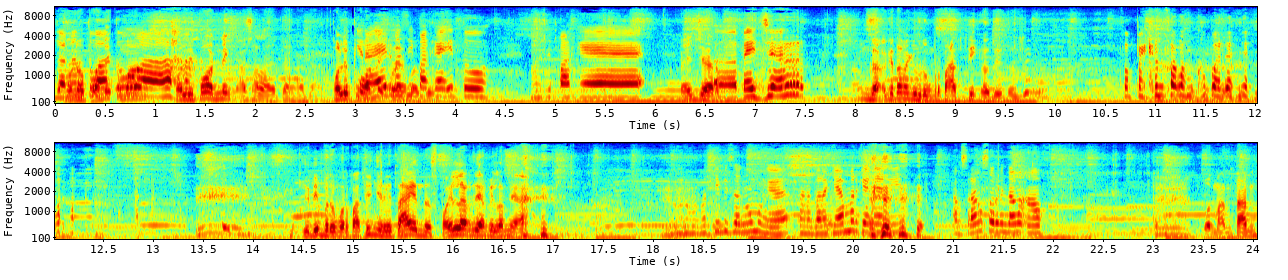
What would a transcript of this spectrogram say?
jangan tua-tua. poliponik masalah itu yang ada. Poliponik kirain masih pakai itu. Masih pakai pager. eh, pager. Enggak kita pakai burung merpati waktu itu. Sampaikan salamku padanya jadi burung merpati nyeritain tuh spoiler dia filmnya. Guru Bupati bisa ngomong ya tanda-tanda kiamat kayaknya nih Angsur-angsur minta maaf. Buat mantan.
